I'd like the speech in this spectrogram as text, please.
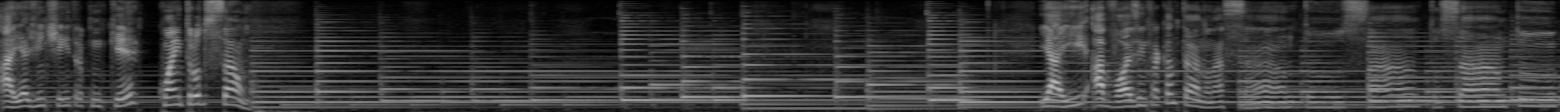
Aí a gente entra com o quê? Com a introdução. E aí a voz entra cantando, né? Santo, santo, santo,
